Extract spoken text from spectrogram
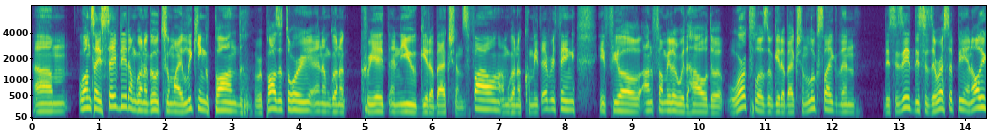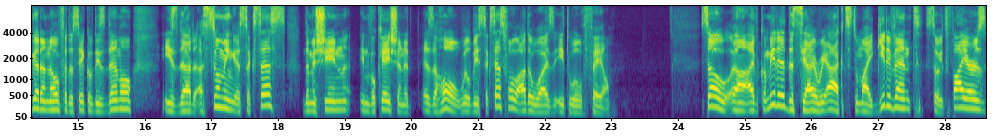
Um, once I saved it, I'm gonna go to my leaking pond repository, and I'm gonna create a new GitHub Actions file. I'm gonna commit everything. If you're unfamiliar with how the workflows of GitHub Action looks like, then this is it, this is the recipe, and all you gotta know for the sake of this demo is that assuming a success, the machine invocation as a whole will be successful, otherwise it will fail. So uh, I've committed, the CI reacts to my Git event, so it fires.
